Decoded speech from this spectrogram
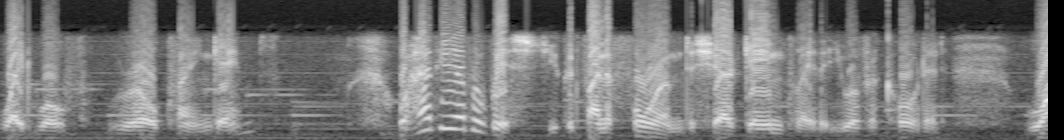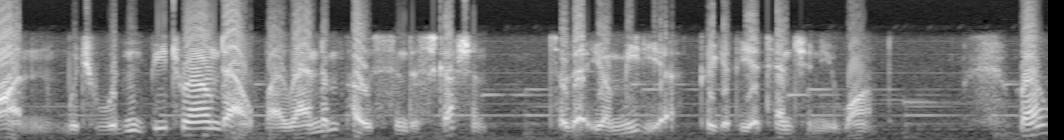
White Wolf role playing games? Or have you ever wished you could find a forum to share gameplay that you have recorded, one which wouldn't be drowned out by random posts and discussion, so that your media could get the attention you want? Well,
